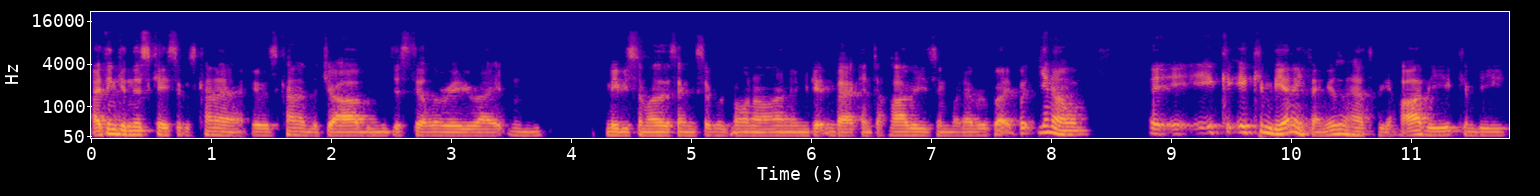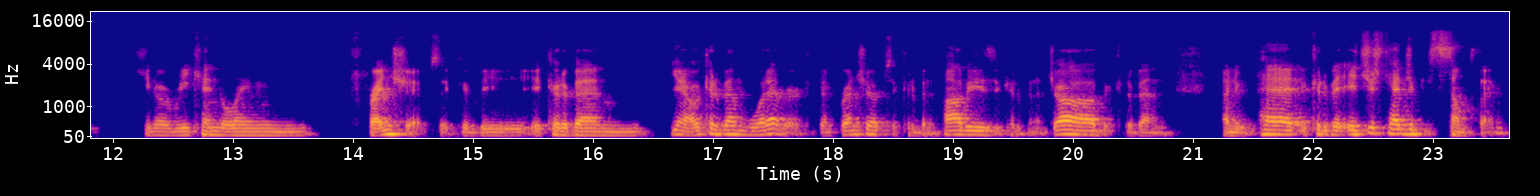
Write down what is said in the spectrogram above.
i think in this case it was kind of it was kind of the job and the distillery right and maybe some other things that were going on and getting back into hobbies and whatever but but you know it, it, it can be anything. It doesn't have to be a hobby. It can be you know rekindling friendships. It could be it could have been you know it could have been whatever. It could have been friendships. It could have been hobbies. It could have been a job. It could have been a new pet. It could have been it just had to be something.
